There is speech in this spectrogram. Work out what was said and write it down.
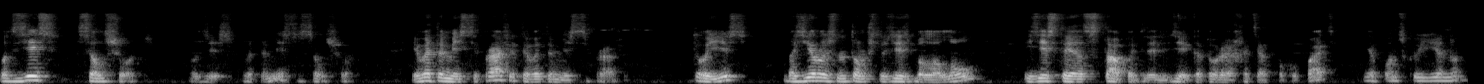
вот здесь sell short. Вот здесь, в этом месте sell short. И в этом месте профит, и в этом месте профит. То есть, базируясь на том, что здесь было low, и здесь стоят стапы для людей, которые хотят покупать японскую иену,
